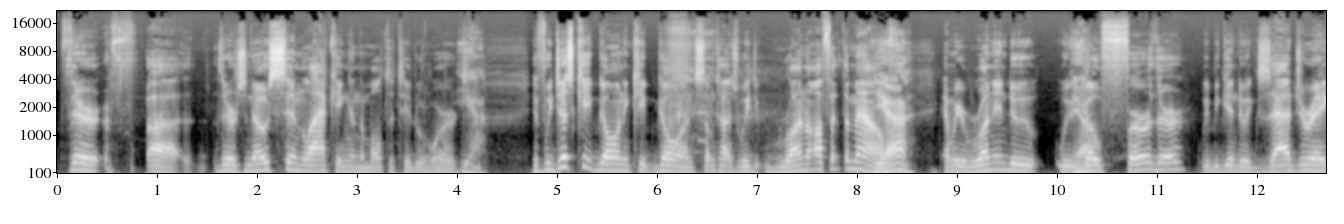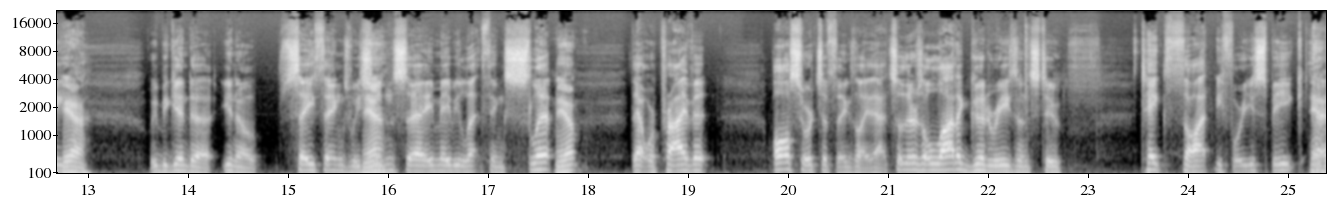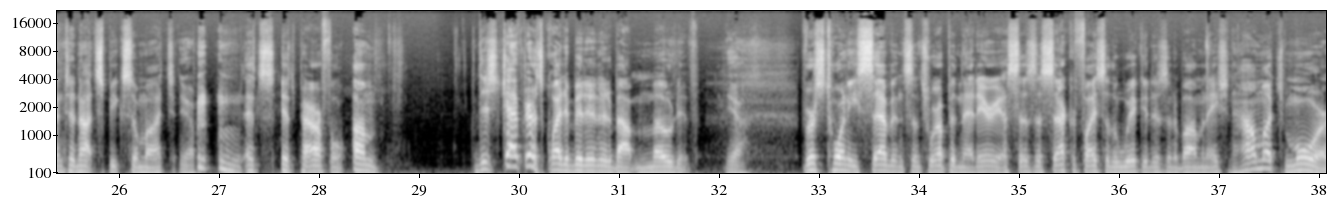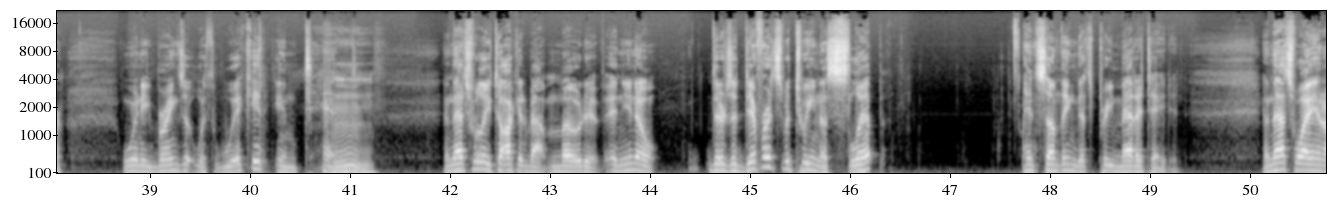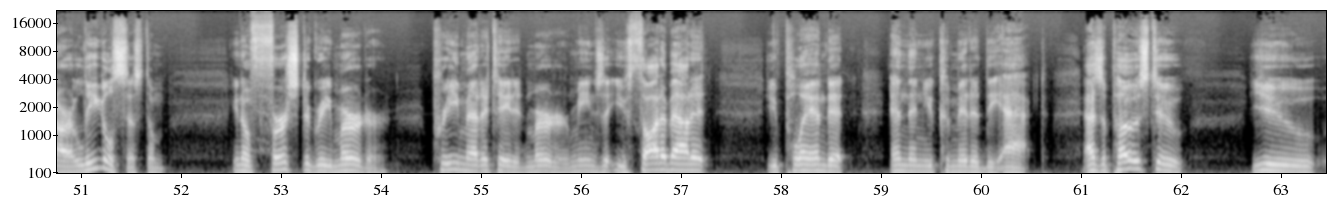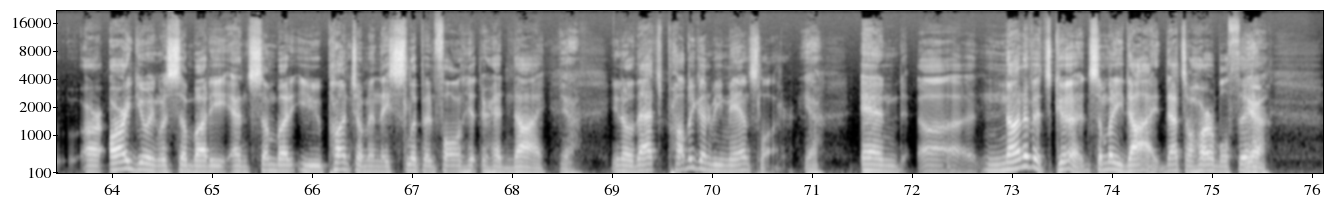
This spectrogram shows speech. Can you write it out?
there uh, there's no sin lacking in the multitude of words. Yeah, if we just keep going and keep going, sometimes we run off at the mouth. Yeah. And we run into, we Yeah. go further. We begin to exaggerate. yeah, We begin to, you know, say things we Yeah. shouldn't say, maybe let things slip yep, that were private, all sorts of things like that. So there's a lot of good reasons to take thought before you speak Yeah. and to not speak so much. yep. it's it's powerful. Um, this chapter has quite a bit in it about motive. yeah, Verse 27, since we're up in that area, says, The sacrifice of the wicked is an abomination. How much more when he brings it with wicked intent? Hmm. And that's really talking about motive. And, you know, there's a difference between a slip and something that's premeditated. And that's why in our legal system, you know, first degree murder, premeditated murder means that you thought about it, you planned it, and then you committed the act. As opposed to you are arguing with somebody and somebody you punch them and they slip and fall and hit their head and die. Yeah. You know, that's probably going to be manslaughter. Yeah. And uh, none of it's good. Somebody died. That's a horrible thing. Yeah.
